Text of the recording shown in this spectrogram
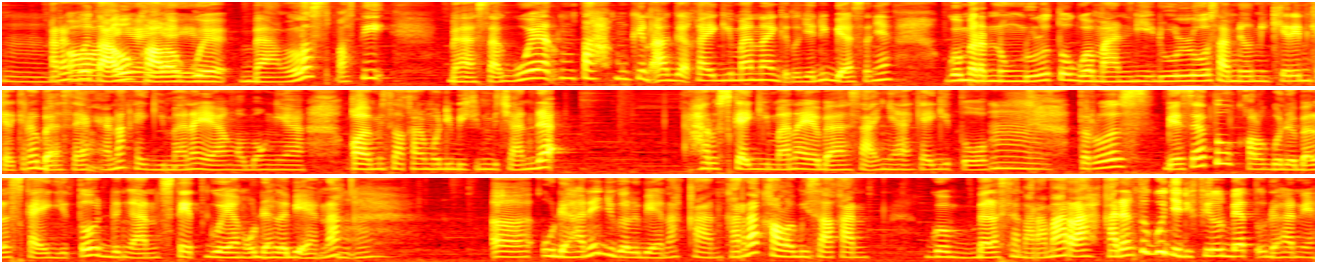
Hmm. karena gue Oh, tahu iya, kalau iya, iya. gue bales pasti bahasa gue entah mungkin agak kayak gimana gitu jadi biasanya gue merenung dulu tuh gue mandi dulu sambil mikirin kira-kira bahasa yang enak kayak gimana ya ngomongnya kalau misalkan mau dibikin bercanda harus kayak gimana ya bahasanya kayak gitu Hmm. terus biasanya tuh kalau gue udah bales kayak gitu dengan state gue yang udah lebih enak Mm-mm. eh, udahannya juga lebih enakan karena kalau misalkan gue balasnya marah-marah kadang tuh gue jadi feel bad udahannya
